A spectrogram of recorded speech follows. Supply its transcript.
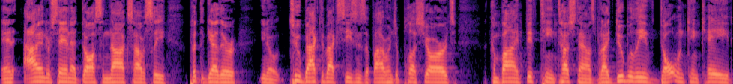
And I understand that Dawson Knox obviously put together, you know, two back-to-back seasons of 500 plus yards, combined 15 touchdowns. But I do believe Dalton Kincaid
